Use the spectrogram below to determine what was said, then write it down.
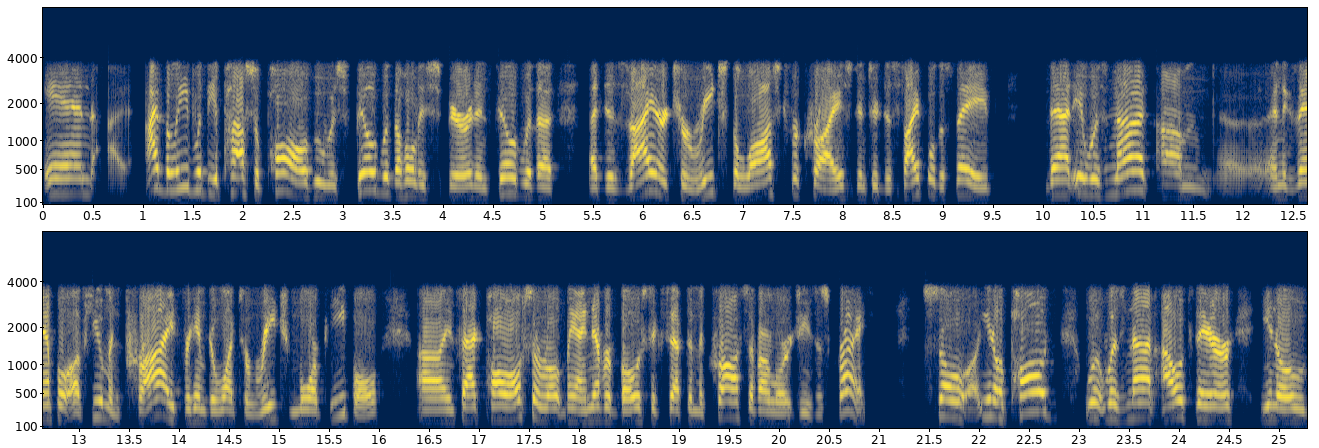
And I, I believe with the Apostle Paul, who was filled with the Holy Spirit and filled with a, a desire to reach the lost for Christ and to disciple the saved, that it was not um, uh, an example of human pride for him to want to reach more people. Uh, in fact, Paul also wrote, May I never boast except in the cross of our Lord Jesus Christ. So, you know, Paul w- was not out there, you know,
